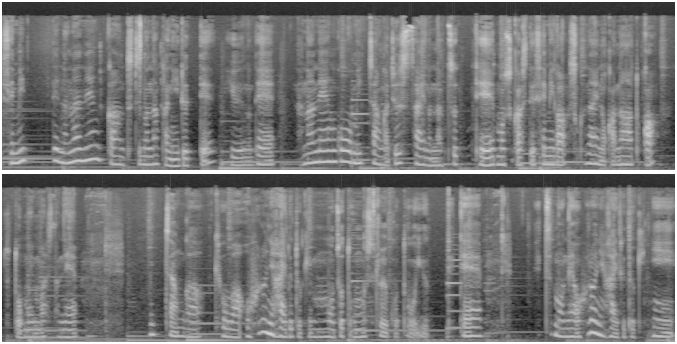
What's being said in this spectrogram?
セミって7年間土の中にいるっていうので7年後みっちゃんが10歳の夏ってもしかしてセミが少ないのかなとかちょっと思いましたね。みっちゃんが今日はお風呂に入る時もちょっと面白いことを言ってていつもねお風呂に入る時に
